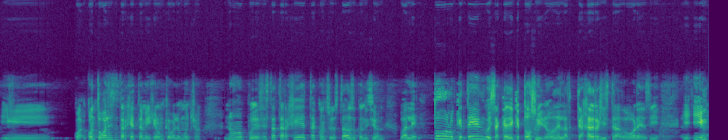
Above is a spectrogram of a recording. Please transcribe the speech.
¿y cuánto vale esta tarjeta? Me dijeron que vale mucho. No, pues esta tarjeta con su estado, su condición, vale todo lo que tengo. Y saca de que todo su dinero de la caja de registradores. Y, y, y en,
